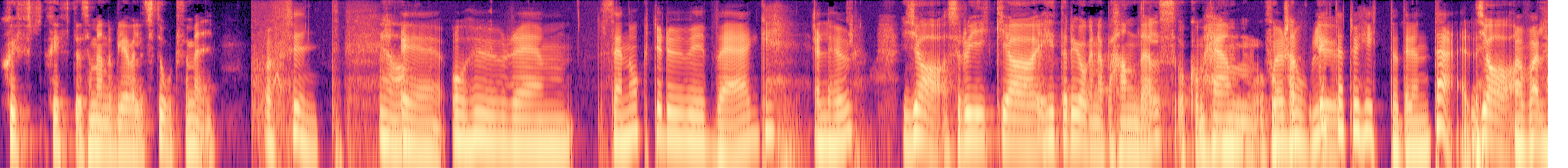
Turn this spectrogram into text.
skift, skifte som ändå blev väldigt stort för mig. Vad fint. Ja. Eh, och hur... Eh, sen åkte du iväg, eller hur? Ja, så då gick jag, jag hittade yogan på Handels och kom hem och fortsatte. Vad roligt att du hittade den där. Ja, Av alla...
